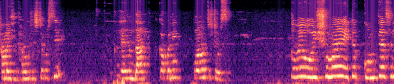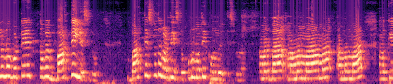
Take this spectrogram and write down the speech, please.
থামাইছি, থামানোর চেষ্টা করছি। এখন দাঁত কাঁপানি কমানোর চেষ্টা করছি। তবে ওই সময় এটা কমতে আসছিল না বটে, তবে বাড়তেই গেছিল বাড়তে আসলো তো বাড়তে আসলো কোনো মতেই কমতে যেতেছিল না। আমার বা, আমার মা মা, আমার মা আমাকে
